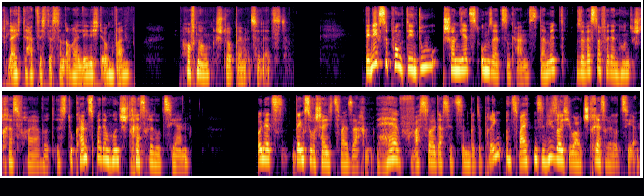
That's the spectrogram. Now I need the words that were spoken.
Vielleicht hat sich das dann auch erledigt irgendwann. Hoffnung stirbt bei mir zuletzt. Der nächste Punkt, den du schon jetzt umsetzen kannst, damit Silvester für deinen Hund stressfreier wird, ist, du kannst bei dem Hund Stress reduzieren. Und jetzt denkst du wahrscheinlich zwei Sachen. Hä, was soll das jetzt denn bitte bringen? Und zweitens, wie soll ich überhaupt Stress reduzieren?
